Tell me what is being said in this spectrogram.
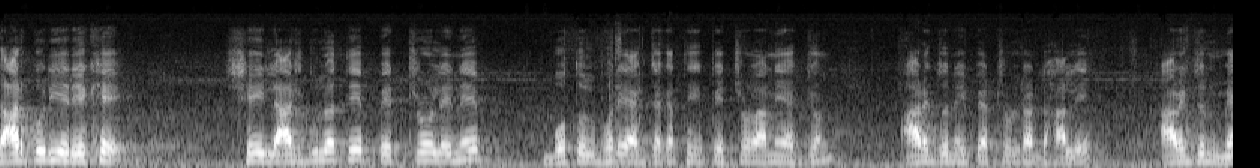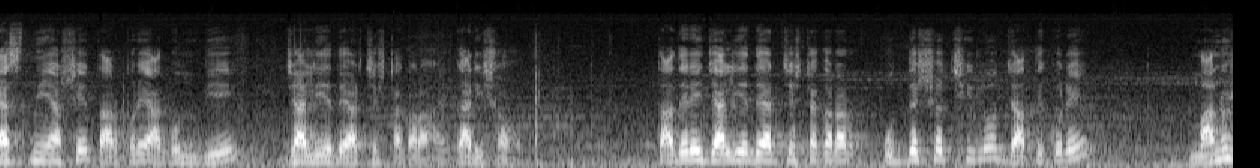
দাঁড় করিয়ে রেখে সেই লাশগুলোতে পেট্রোল এনে বোতল ভরে এক জায়গা থেকে পেট্রোল আনে একজন, আরেকজন এই পেট্রোলটা ঢালে, আরেকজন ম্যাচ নিয়ে আসে, তারপরে আগুন দিয়ে জ্বালিয়ে দেওয়ার চেষ্টা করা হয় গাড়ি সহ তাদের এই জ্বালিয়ে দেওয়ার চেষ্টা করার উদ্দেশ্য ছিল যাতে করে মানুষ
